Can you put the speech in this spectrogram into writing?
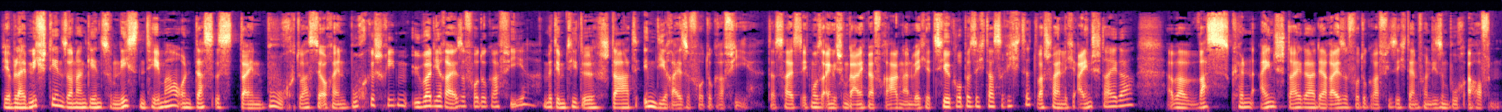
Wir bleiben nicht stehen, sondern gehen zum nächsten Thema und das ist dein Buch. Du hast ja auch ein Buch geschrieben über die Reisefotografie mit dem Titel Start in die Reisefotografie. Das heißt, ich muss eigentlich schon gar nicht mehr fragen, an welche Zielgruppe sich das richtet. Wahrscheinlich Einsteiger. Aber was können Einsteiger der Reisefotografie sich denn von diesem Buch erhoffen?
